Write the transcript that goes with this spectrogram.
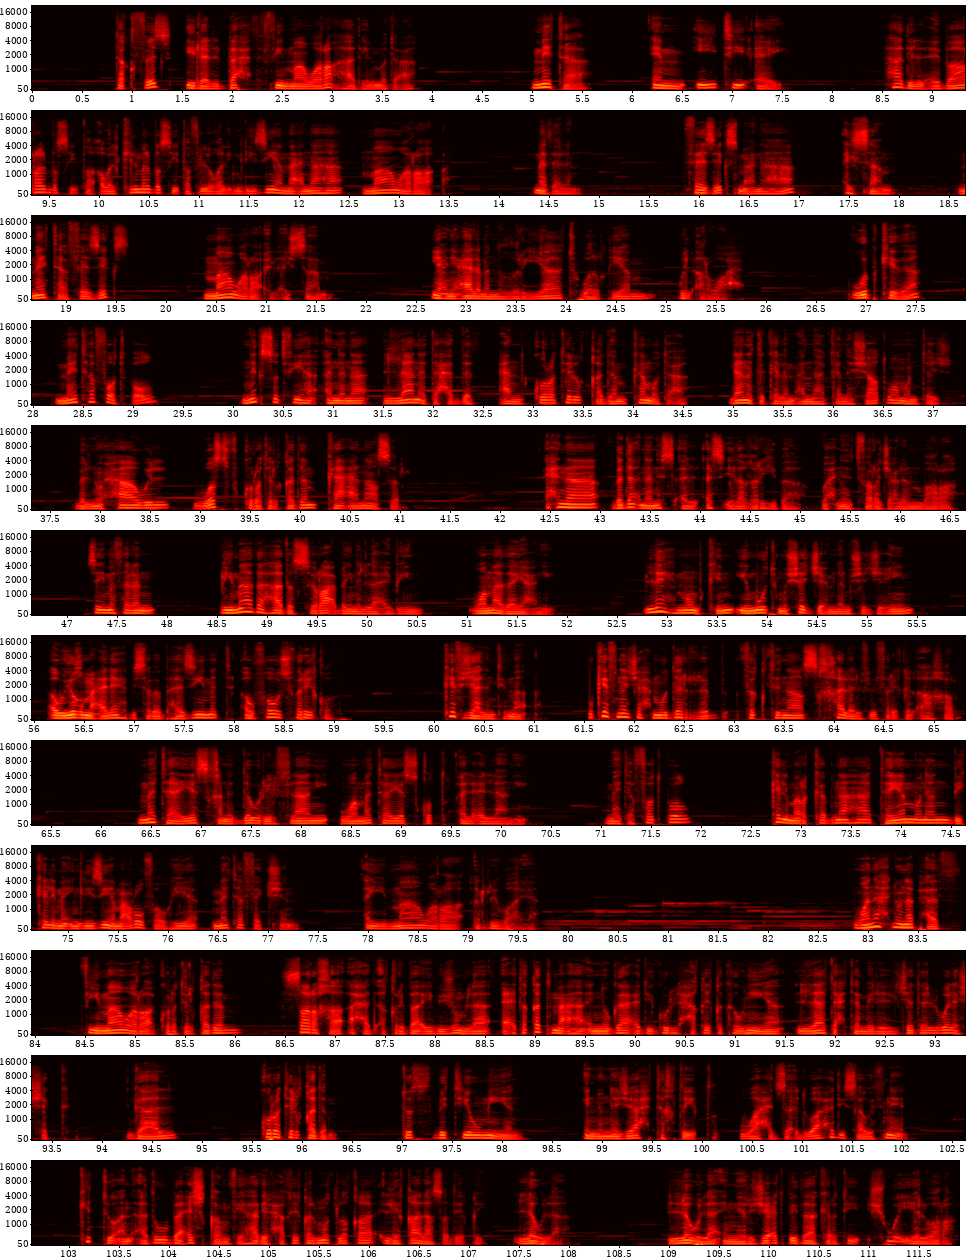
تقفز إلى البحث فيما وراء هذه المتعة. ميتا M E T A. هذه العبارة البسيطة أو الكلمة البسيطة في اللغة الإنجليزية معناها ما وراء. مثلا physics معناها أجسام. metaphysics ما وراء الأجسام. يعني عالم النظريات والقيم والأرواح. وبكذا فوتبول نقصد فيها أننا لا نتحدث عن كرة القدم كمتعة. لا نتكلم عنها كنشاط ومنتج بل نحاول وصف كرة القدم كعناصر. إحنا بدأنا نسأل أسئلة غريبة وإحنا نتفرج على المباراة زي مثلا لماذا هذا الصراع بين اللاعبين؟ وماذا يعني؟ ليه ممكن يموت مشجع من المشجعين؟ أو يغمى عليه بسبب هزيمة أو فوز فريقه؟ كيف جاء الانتماء؟ وكيف نجح مدرب في اقتناص خلل في الفريق الآخر؟ متى يسخن الدوري الفلاني ومتى يسقط العلاني؟ meta football كلمة ركبناها تيمنا بكلمة إنجليزية معروفة وهي metafiction أي ما وراء الرواية. ونحن نبحث في ما وراء كرة القدم صرخ أحد أقربائي بجملة اعتقدت معها أنه قاعد يقول حقيقة كونية لا تحتمل الجدل ولا الشك. قال كرة القدم تثبت يوميا أن النجاح تخطيط واحد زائد واحد يساوي اثنين. كدت أن أذوب عشقا في هذه الحقيقة المطلقة اللي قالها صديقي لولا لولا أني رجعت بذاكرتي شوية لورا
